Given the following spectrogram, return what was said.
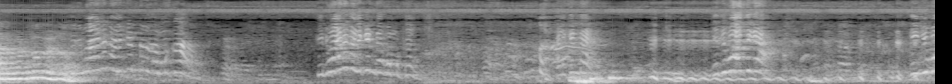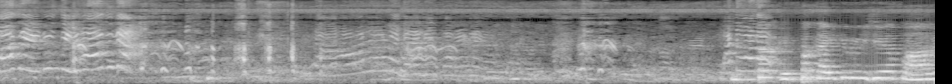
അരമണ്ഡലം വേണോ? ഇപ്പൊ കൈക്ക് വീശിയ പാക.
